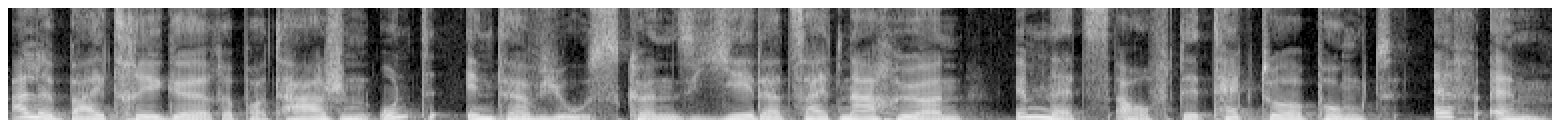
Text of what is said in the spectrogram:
Alle Beiträge, Reportagen und Interviews können Sie jederzeit nachhören im Netz auf detektor.fm.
